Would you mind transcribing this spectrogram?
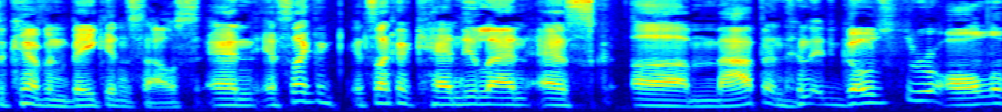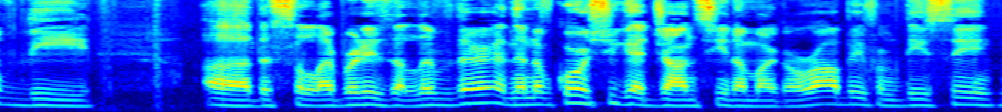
to Kevin Bacon's house, and it's like a it's like a Candyland esque uh, map, and then it goes through all of the uh, the celebrities that live there, and then of course you get John Cena, Margot Robbie from DC,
